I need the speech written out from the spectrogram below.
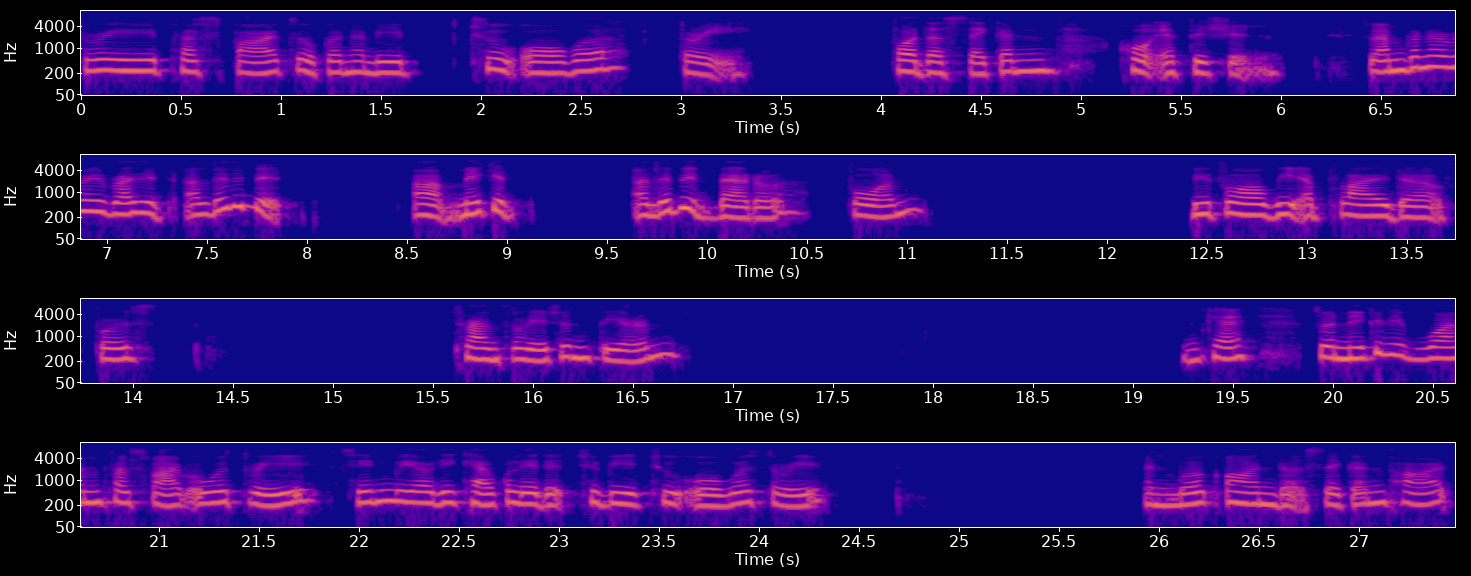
3 plus 5, so going to be 2 over 3 for the second coefficient. So I'm going to rewrite it a little bit, uh, make it a little bit better form before we apply the first translation theorem. Okay, so negative 1 plus 5 over 3, since we already calculated to be 2 over 3, and work on the second part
